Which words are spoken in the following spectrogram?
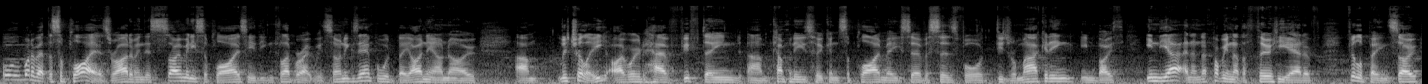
Well, what about the suppliers, right? I mean, there's so many suppliers here that you can collaborate with. So an example would be I now know, um, literally, I would have 15 um, companies who can supply me services for digital marketing in both India and probably another 30 out of Philippines. So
